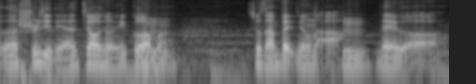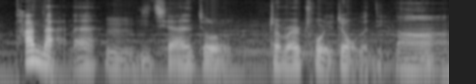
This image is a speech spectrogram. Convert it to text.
的十几年交情一哥们儿，嗯就咱北京的啊，嗯那个他奶奶嗯以前就专门处理这种问题的。哦，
